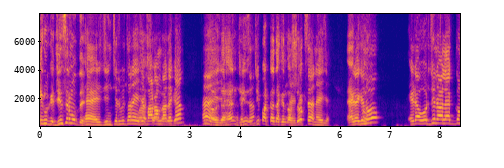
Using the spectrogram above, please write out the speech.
এগুলো কি জিন্সের মধ্যে? হ্যাঁ এই জিন্সের ভিতরে এই যে বাটামটা দেখেন। হ্যাঁ দেখেন জি পাটটা দেখেন দর্শক। দেখছেন এই যে। এটা কিন্তু এটা অরিজিনাল একদম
